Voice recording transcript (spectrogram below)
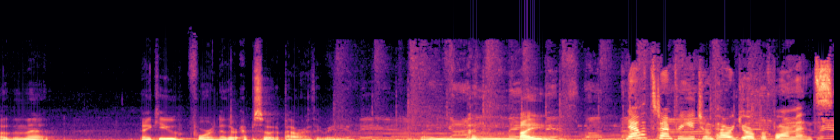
other than that, thank you for another episode of Power Athlete Radio. Bye. Bye. Now it's time for you to empower your performance.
